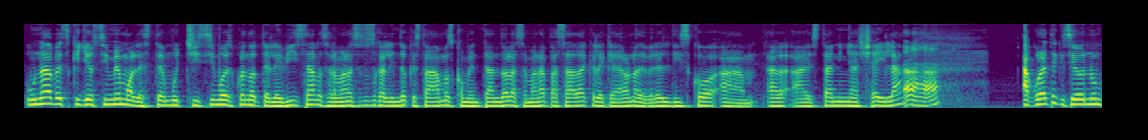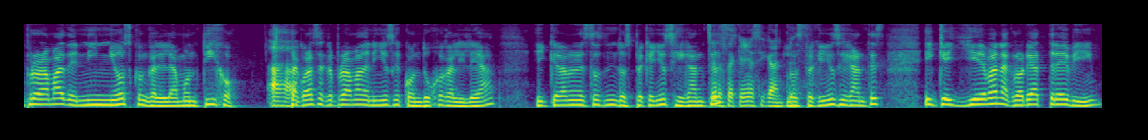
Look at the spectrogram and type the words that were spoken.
una vez que yo sí me molesté muchísimo es cuando Televisa, los hermanos esos Galindo que estábamos comentando la semana pasada que le quedaron a deber el disco a, a- a esta niña Sheila. Ajá. Acuérdate que hicieron un programa de niños con Galilea Montijo. Ajá. ¿Te acuerdas de aquel programa de niños que condujo Galilea? Y que eran estos los pequeños gigantes. Los pequeños gigantes. Los pequeños gigantes. Y que llevan a Gloria Trevi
